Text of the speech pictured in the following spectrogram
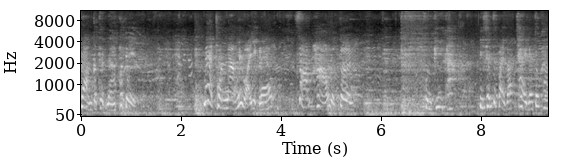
ความกระเถิดนะพระเดช แม่ทนนางไม่ไหวอีกแล้ว สามหาวเหลือเกิน คุณพี่คะดิฉันจะไปวัดชัยนะเจ้าค่ะ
